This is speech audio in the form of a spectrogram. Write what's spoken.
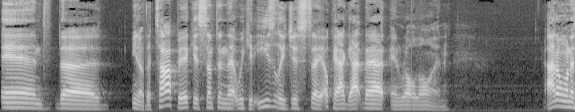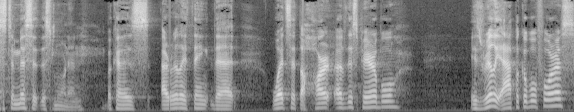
And the you know the topic is something that we could easily just say, okay, I got that, and roll on. I don't want us to miss it this morning because I really think that what's at the heart of this parable is really applicable for us.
